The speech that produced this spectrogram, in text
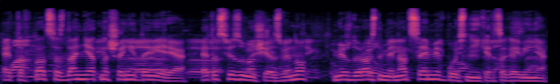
это вклад в создание отношений доверия. Это связующее звено между разными нациями в Боснии и Герцеговине.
